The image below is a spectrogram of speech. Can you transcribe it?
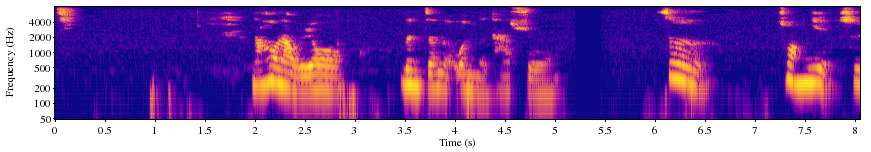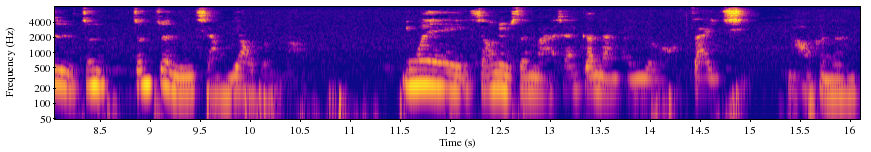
题。然后后来我又认真的问了他说：“这创业是真真正你想要的吗？”因为小女生嘛，现在跟男朋友在一起，然后可能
